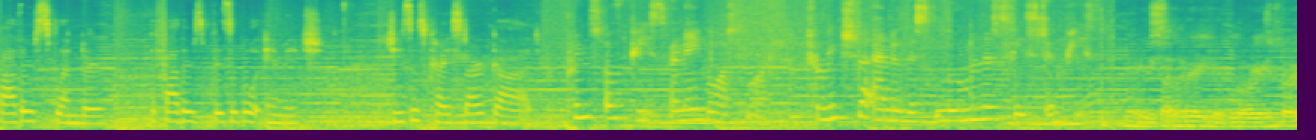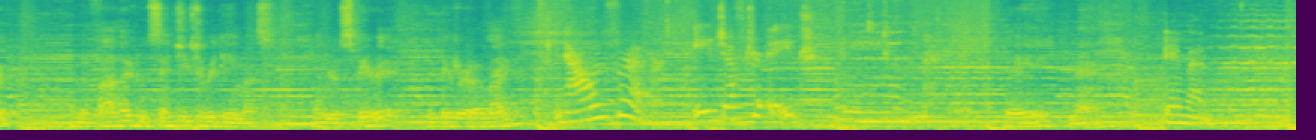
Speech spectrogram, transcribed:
radiance of the Father's splendor, the Father's visible image, Jesus Christ our God. Prince of Peace, enable us, Lord, to reach the end of this luminous feast in peace. May we celebrate your glorious birth, and the Father who sent you to redeem us, and your Spirit, the giver of life, now and forever, age after age. Amen. Amen. Good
